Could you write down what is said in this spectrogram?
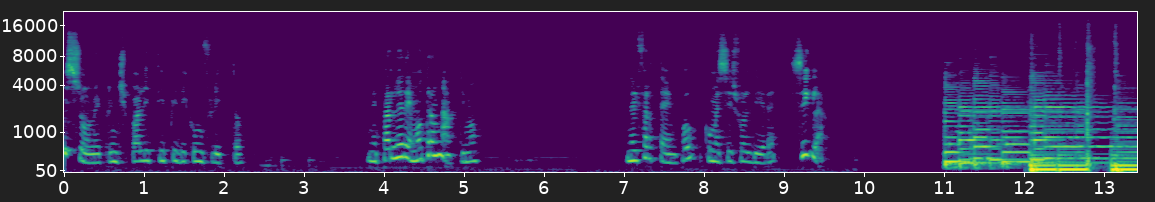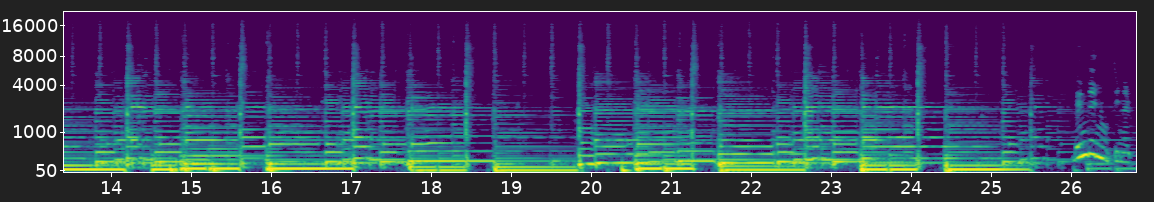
Quali sono i principali tipi di conflitto? Ne parleremo tra un attimo. Nel frattempo, come si suol dire, sigla!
